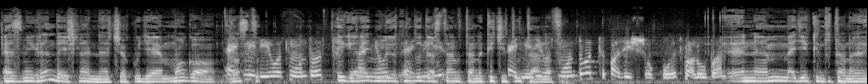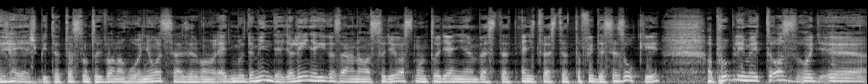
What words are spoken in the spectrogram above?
Ez még rendben is lenne, csak ugye maga... Egy azt... milliót mondott. Igen, egy milliót mondott, de aztán utána kicsit egy utána... Egy mondott, az is sok volt, valóban. Nem, egyébként utána helyesbített, azt mondta, hogy van ahol 800 ezer, van ahol 1 millió, de mindegy. A lényeg igazán az, hogy ő azt mondta, hogy ennyien vesztett, ennyit vesztett a Fidesz, ez oké. Okay. A probléma itt az, hogy e,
